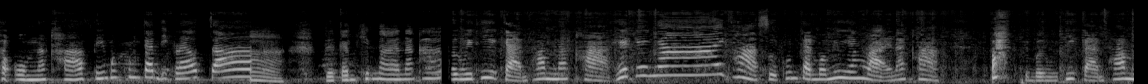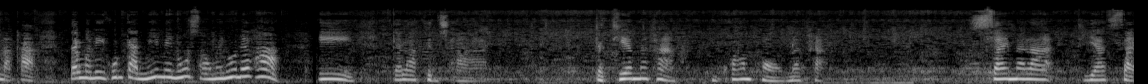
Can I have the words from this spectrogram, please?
ชะอมนะคะฝีมือคุณกันอีกแล้วจ้าอ่าเจอกันคลิปหน้านะคะเบิ่งวิธีการทำนะคะเฮ็ดง่ายๆค่ะ สูตรคุณกันบ่มีหยังหลายนะคะไปไปเบิ่งวิธีการทำนะคะ แต่มื้อนี้คุณกันมีเมนูสองเมนูเด้อค่ะที่กะลาขึ้นชายกระเทียมนะคะมีความหอมนะคะใส่มะระที่ยัดใส่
